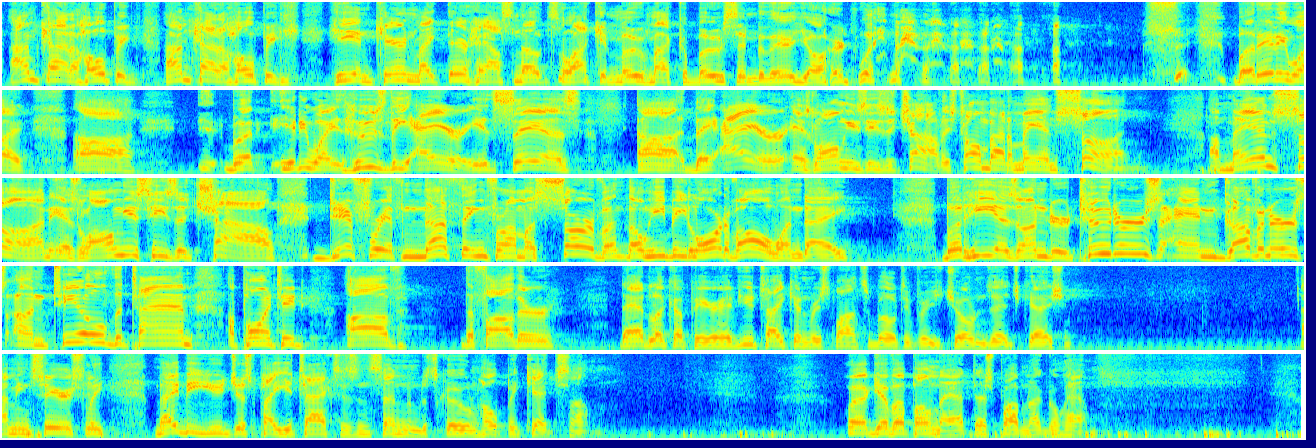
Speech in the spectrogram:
I'm kind of hoping I'm kind of hoping he and Karen make their house note so I can move my caboose into their yard. but anyway, uh, but anyway, who's the heir? It says uh, the heir as long as he's a child. It's talking about a man's son. A man's son, as long as he's a child, differeth nothing from a servant, though he be Lord of all one day. But he is under tutors and governors until the time appointed of the father. Dad, look up here. Have you taken responsibility for your children's education? I mean, seriously, maybe you just pay your taxes and send them to school and hope they catch something. Well, give up on that. That's probably not going to happen.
